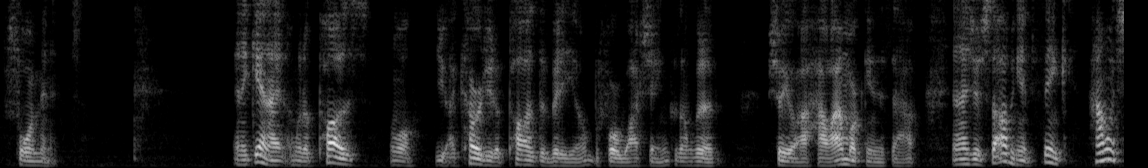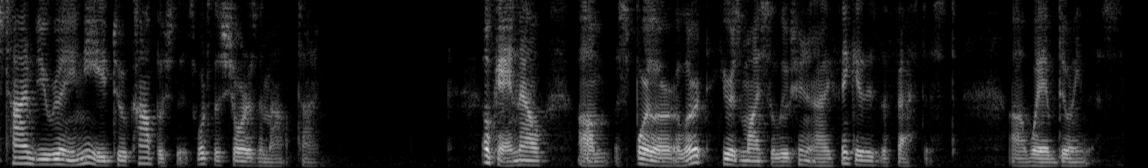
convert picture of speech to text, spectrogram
four minutes? And again, I, am going to pause. Well, you, I encourage you to pause the video before watching because I'm going to show you how I'm working this out. And as you're solving it, think how much time do you really need to accomplish this? What's the shortest amount of time? Okay, and now, um, spoiler alert, here's my solution, and I think it is the fastest uh, way of doing this.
